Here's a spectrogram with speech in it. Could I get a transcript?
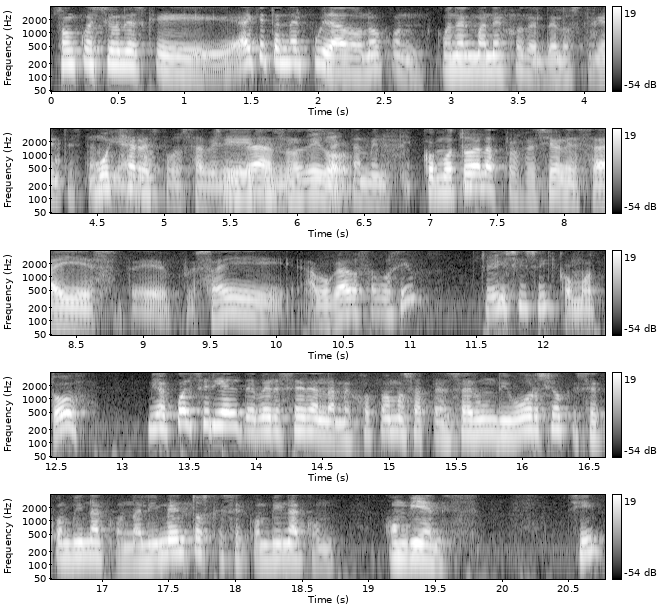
son cuestiones que hay que tener cuidado, ¿no? Con, con el manejo de, de los clientes también. Mucha ¿no? responsabilidad, Sí, sí, ¿no? sí, Digo, exactamente. como todas las profesiones hay, este, pues hay abogados abusivos, Sí, sí, sí. como todo. Mira, ¿cuál sería el deber ser a lo mejor? Vamos a pensar un divorcio que se combina con alimentos, que se combina con, con bienes. ¿Sí?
